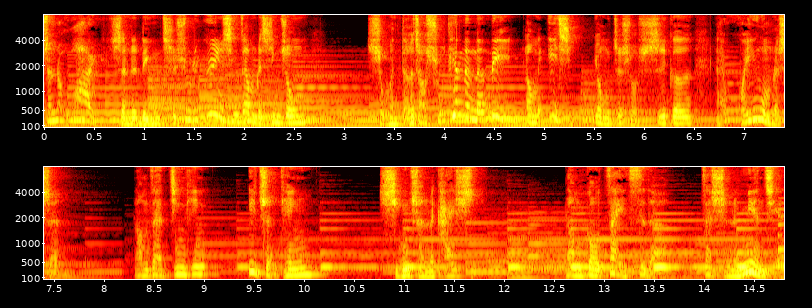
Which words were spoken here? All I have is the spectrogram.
神的话语、神的灵持续的运行在我们的心中，使我们得着属天的能力。让我们一起用这首诗歌来回应我们的神。让我们在今天一整天行程的开始，让我们能够再一次的在神的面前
